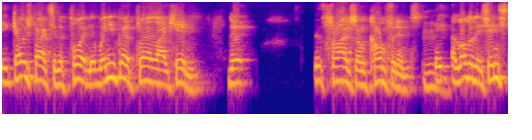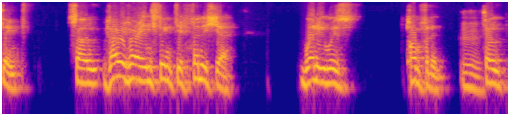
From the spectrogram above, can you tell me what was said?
it goes back to the point that when you've got a player like him that that thrives on confidence, Mm. it, a lot of it's instinct. So very, very instinctive finisher when he was confident. Mm. So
